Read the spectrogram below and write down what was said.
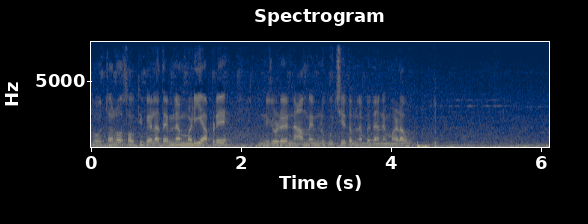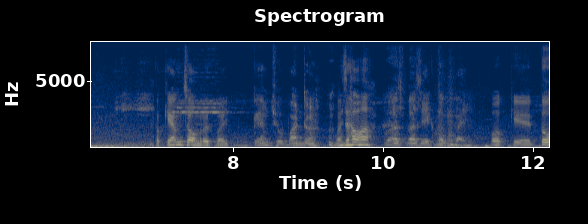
તો ચલો સૌથી પહેલાં તો એમને મળીએ આપણે. એમની જોડે નામ એમનું પૂછીએ, તમને બધાને મળાવું. તો કેમ છો અમૃતભાઈ? કેમ છો પાટણ? મજામાં? બસ બસ એકદમ ભાઈ ઓકે તો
